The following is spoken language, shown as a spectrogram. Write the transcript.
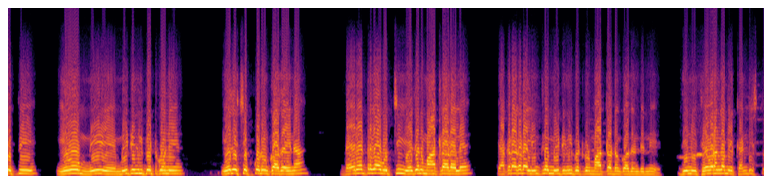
చెప్పి ఏవో మీ మీటింగ్లు పెట్టుకొని ఏదో చెప్పుకోవడం కాదు ఆయన డైరెక్ట్గా వచ్చి ఏదైనా మాట్లాడాలి ఎక్కడెక్కడ ఇంట్లో మీటింగ్లు పెట్టుకొని మాట్లాడడం కాదండి. దీన్ని తీవ్రంగా మేము ఖండిస్తూ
